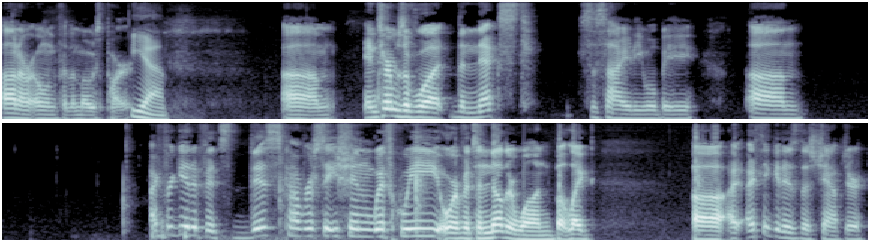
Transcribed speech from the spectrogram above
on our own for the most part. Yeah, Um, in terms of what the next society will be, um, I forget if it's this conversation with Hwi or if it's another one, but like, uh, I, I think it is this chapter.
